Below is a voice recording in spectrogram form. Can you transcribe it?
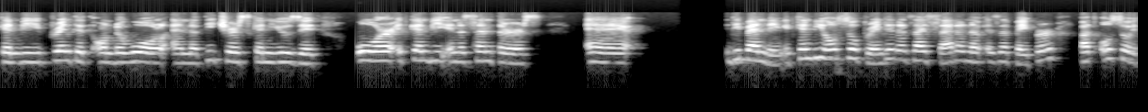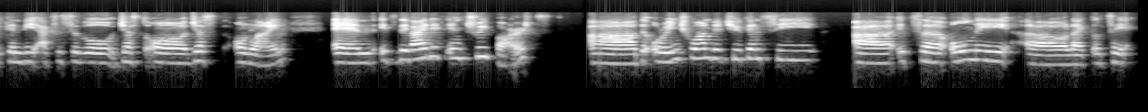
can be printed on the wall and the teachers can use it or it can be in the centers uh, depending it can be also printed as i said and as a paper but also it can be accessible just on just online and it's divided in three parts uh, the orange one that you can see uh, it's uh, only uh, like let's say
